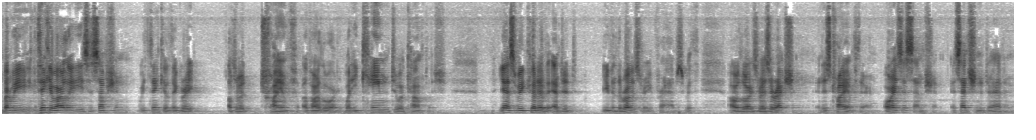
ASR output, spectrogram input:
When we think of Our Lady's Assumption, we think of the great ultimate triumph of our Lord, what he came to accomplish. Yes, we could have ended even the Rosary, perhaps, with our Lord's resurrection and his triumph there, or his ascension, ascension into heaven.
